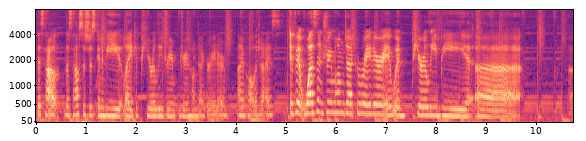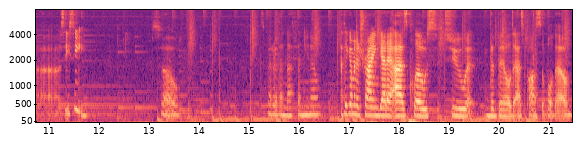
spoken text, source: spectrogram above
this house this house is just gonna be like purely Dream Dream Home Decorator. I apologize. If it wasn't Dream Home Decorator, it would purely be uh CC. So it's better than nothing, you know? I think I'm gonna try and get it as close to the build as possible though.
